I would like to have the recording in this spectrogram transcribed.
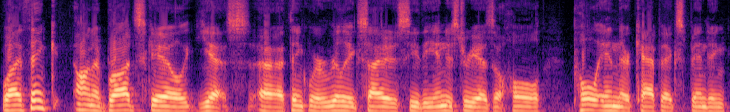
Well, I think on a broad scale, yes. Uh, I think we're really excited to see the industry as a whole pull in their capex spending.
